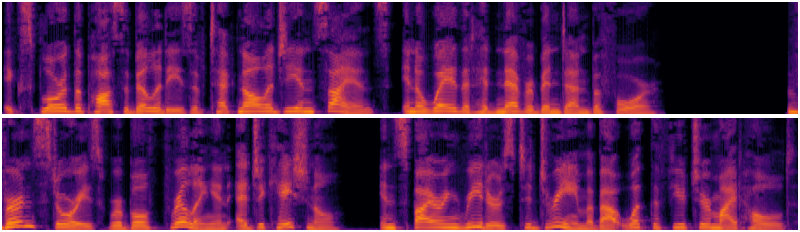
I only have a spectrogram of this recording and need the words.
explored the possibilities of technology and science in a way that had never been done before. Verne's stories were both thrilling and educational, inspiring readers to dream about what the future might hold.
